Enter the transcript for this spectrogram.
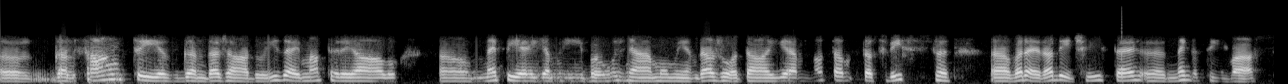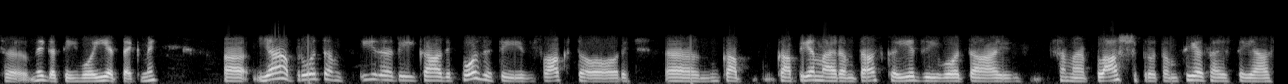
uh, gan sankcijas, gan dažādu izēju materiālu nepieejamība uzņēmumiem, ražotājiem. Nu, tam, tas viss varēja radīt šīs te negatīvās, negatīvo ietekmi. Jā, protams, ir arī kādi pozitīvi faktori. Uh, kā, kā piemēram tas, ka iedzīvotāji samērā plaši, protams, iesaistījās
